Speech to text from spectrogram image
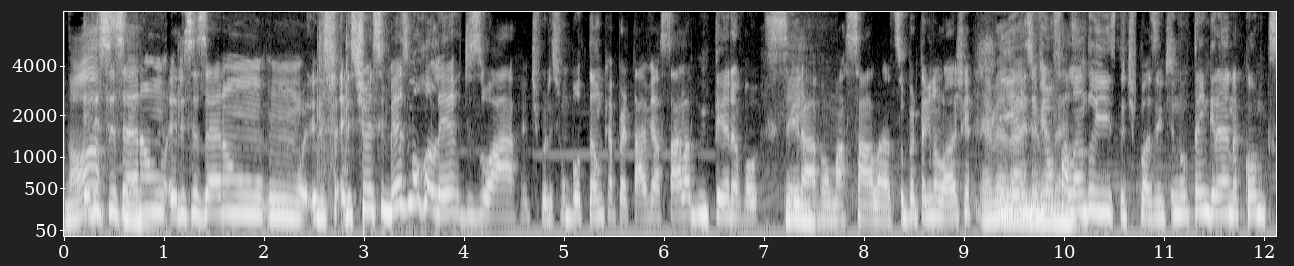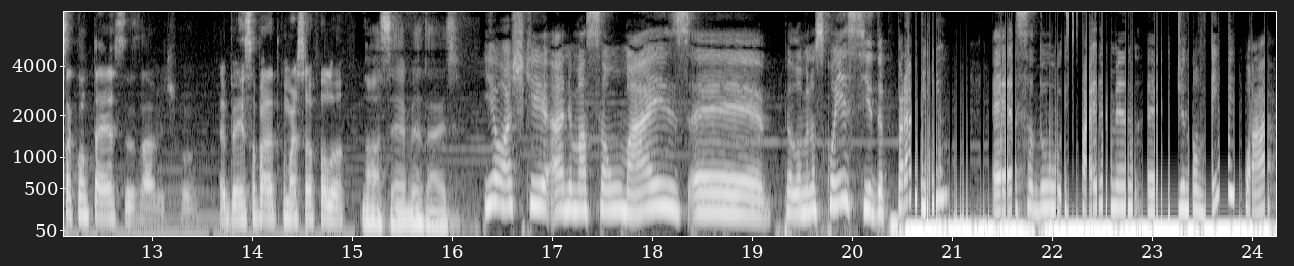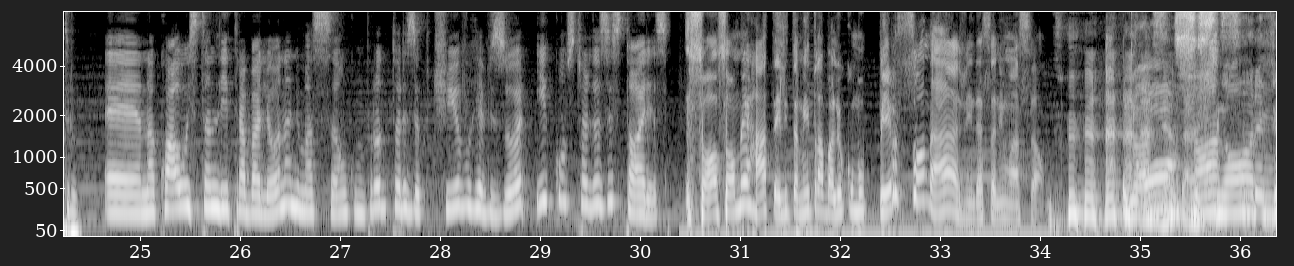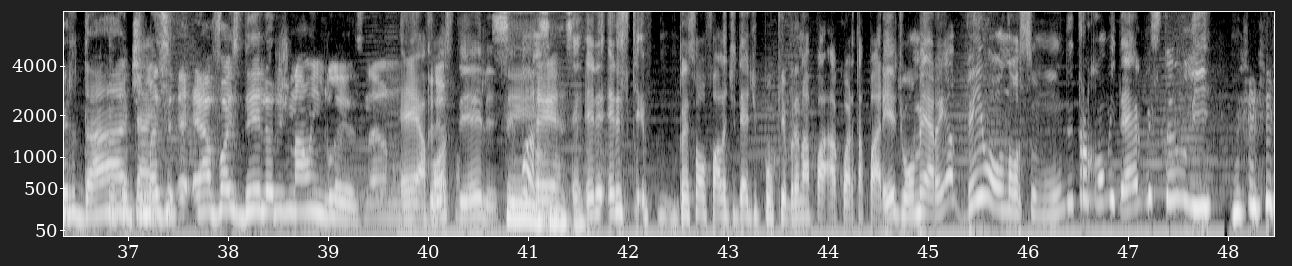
Nossa. Eles fizeram. Eles fizeram um. Eles, eles tinham esse mesmo rolê de zoar. Tipo, eles tinham um botão que apertava e a sala inteira Sim. virava uma sala super tecnológica. É verdade, e eles é viviam falando isso. Tipo, a gente não tem grana, como que isso acontece, sabe? Tipo, é bem essa parada que o Marcelo falou. Nossa, é verdade. E eu acho que a animação mais, é, pelo menos conhecida pra mim, é essa do Spider-Man é, de 94, é, na qual o Stan Lee trabalhou na animação como produtor executivo, revisor e consultor das histórias. Só, só uma errata, ele também trabalhou como personagem dessa animação. Nossa Nossa, senhora, é é verdade. verdade. Mas é, é a voz dele original em inglês, né? Eu não É, a voz dele. Sim, Mano, sim, é, sim. ele- Eles, que- o pessoal fala de Deadpool quebrando a, a quarta parede. O Homem-Aranha veio ao nosso mundo e trocou uma ideia com o Stan Lee.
